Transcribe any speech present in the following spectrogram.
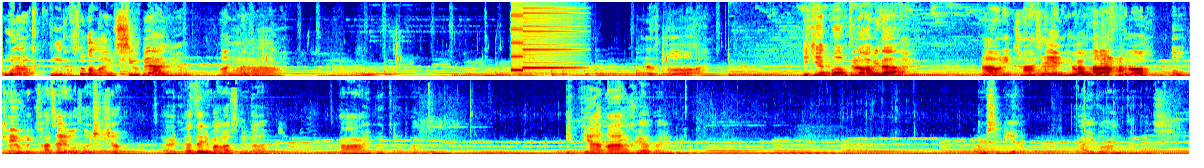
오늘 왜 이렇게 공격수가 많이? 징배 아니야? 맞네. 아, Let's go. PK 법 들어갑니다. 나 우리 카젤 형 간다. 나왔어. 오케이, 우리 카젤 어서 오십시오. 자, 카젤이 반갑습니다. 아, 이거 또안 뜨네. 이띠하다. 이거. 32야? 아, 이건 안 뜬다.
